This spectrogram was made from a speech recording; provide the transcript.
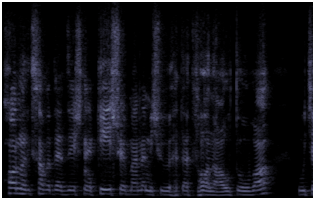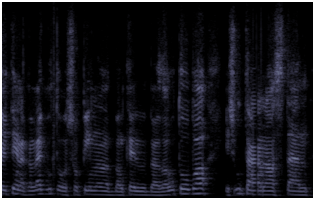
harmadik szabadedzésnél később már nem is ülhetett volna autóba, úgyhogy tényleg a legutolsó pillanatban került be az autóba, és utána aztán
